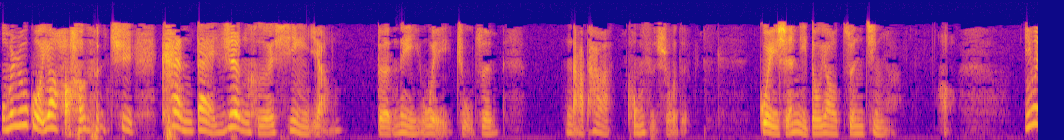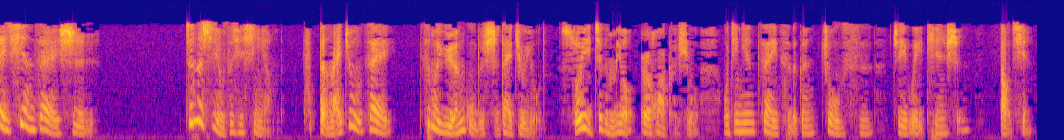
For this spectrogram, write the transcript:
我们如果要好好的去看待任何信仰。的那一位主尊，哪怕孔子说的鬼神，你都要尊敬啊！好，因为现在是真的是有这些信仰的，它本来就在这么远古的时代就有的，所以这个没有二话可说。我今天再一次的跟宙斯这位天神道歉，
